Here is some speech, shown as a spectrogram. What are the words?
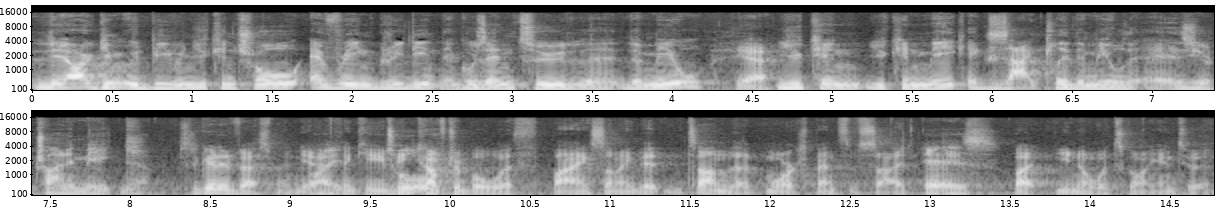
the argument would be when you control every ingredient that goes mm-hmm. into the, the meal, Yeah. you can you can make exactly the meal that it is you're trying to make. Yeah. It's a good investment. Yeah, I think you can Totally. be comfortable with buying something that's on the more expensive side, It is. but you know what's going into it.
